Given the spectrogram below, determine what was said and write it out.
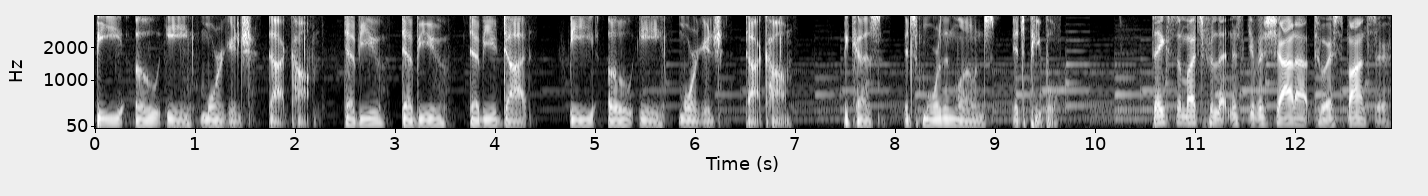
boemortgage.com. www.boemortgage.com. Because it's more than loans, it's people. Thanks so much for letting us give a shout out to our sponsor.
